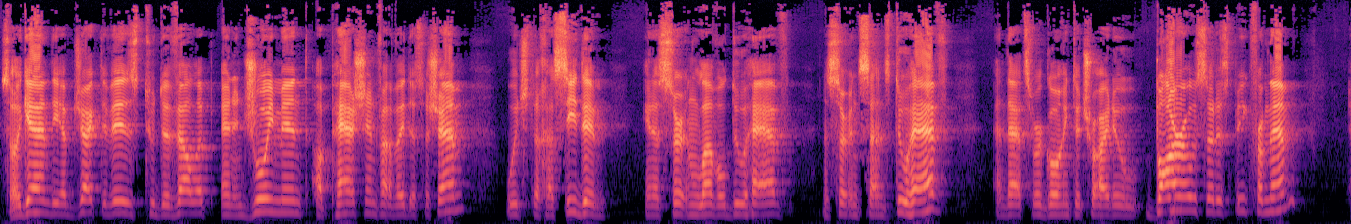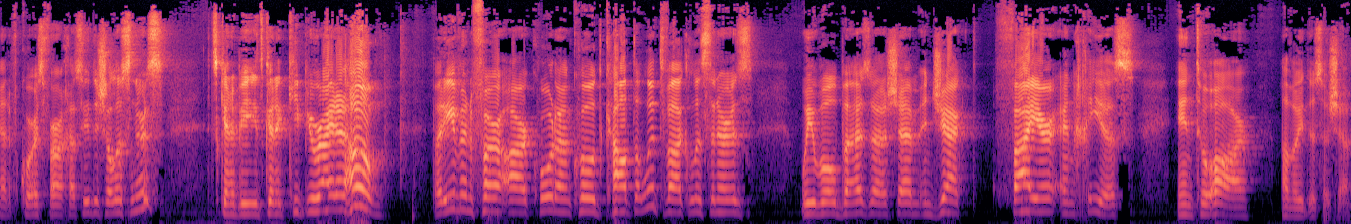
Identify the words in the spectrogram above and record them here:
So again, the objective is to develop an enjoyment, a passion for Avodah Hashem, which the Hasidim, in a certain level, do have, in a certain sense, do have, and that's we're going to try to borrow, so to speak, from them and of course, for our Hasidic listeners, it's going to be it's going to keep you right at home. But even for our quote unquote Kalta Litvak listeners, we will Be'ez Hashem inject fire and chiyus into our Avodah Hashem.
